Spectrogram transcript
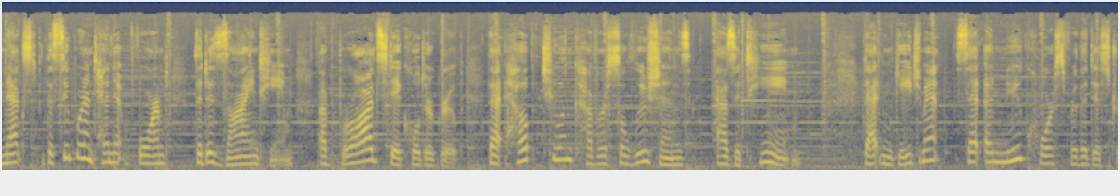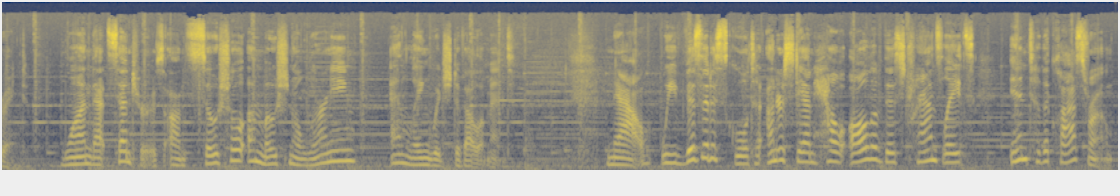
Next, the superintendent formed the design team, a broad stakeholder group that helped to uncover solutions as a team. That engagement set a new course for the district, one that centers on social emotional learning and language development. Now, we visit a school to understand how all of this translates into the classroom.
